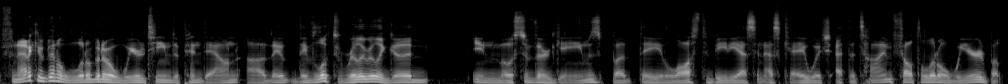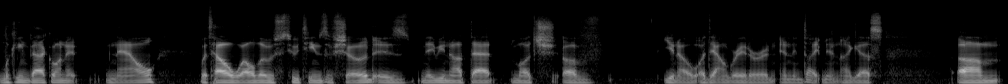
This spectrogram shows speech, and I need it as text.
Fnatic have been a little bit of a weird team to pin down. Uh, they, they've looked really, really good in most of their games, but they lost to BDS and SK, which at the time felt a little weird. But looking back on it now, with how well those two teams have showed, is maybe not that much of, you know, a downgrade or an, an indictment, I guess. Um,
